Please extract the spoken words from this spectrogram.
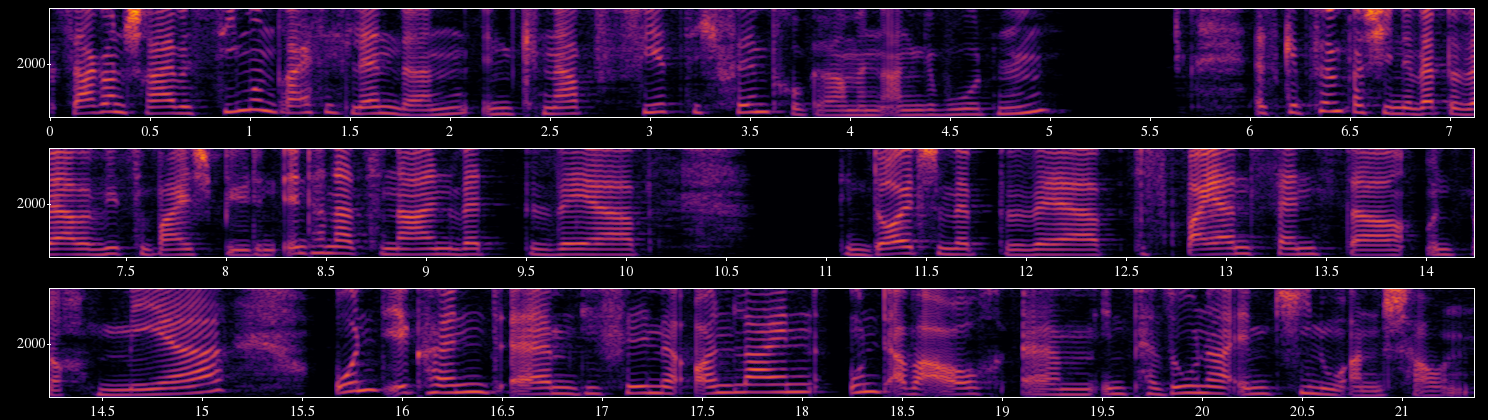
sage und schreibe 37 Ländern in knapp 40 Filmprogrammen angeboten. Es gibt fünf verschiedene Wettbewerbe, wie zum Beispiel den internationalen Wettbewerb, den deutschen Wettbewerb, das Bayern-Fenster und noch mehr. Und ihr könnt ähm, die Filme online und aber auch ähm, in Persona im Kino anschauen.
